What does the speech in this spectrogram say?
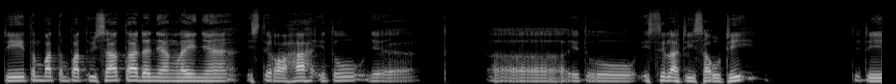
di tempat-tempat wisata dan yang lainnya istirahat itu ya uh, itu istilah di Saudi jadi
